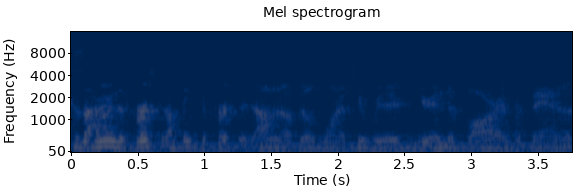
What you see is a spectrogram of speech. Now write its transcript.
Because I remember the first. I think the first. I don't know if it was one or two. Where you're in the bar in Havana.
